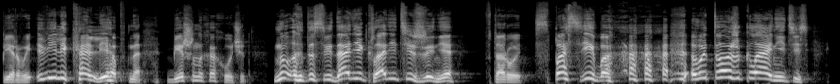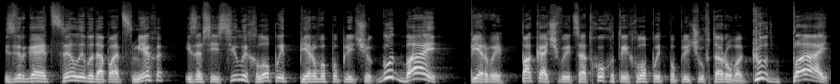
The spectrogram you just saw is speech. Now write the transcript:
Первый. Великолепно. Бешено хохочет. Ну, до свидания, кланяйтесь жене. Второй «Спасибо! Вы тоже кланяетесь!» Извергает целый водопад смеха и изо всей силы хлопает первого по плечу. «Goodbye!» Первый покачивается от хохота и хлопает по плечу второго. «Goodbye!»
